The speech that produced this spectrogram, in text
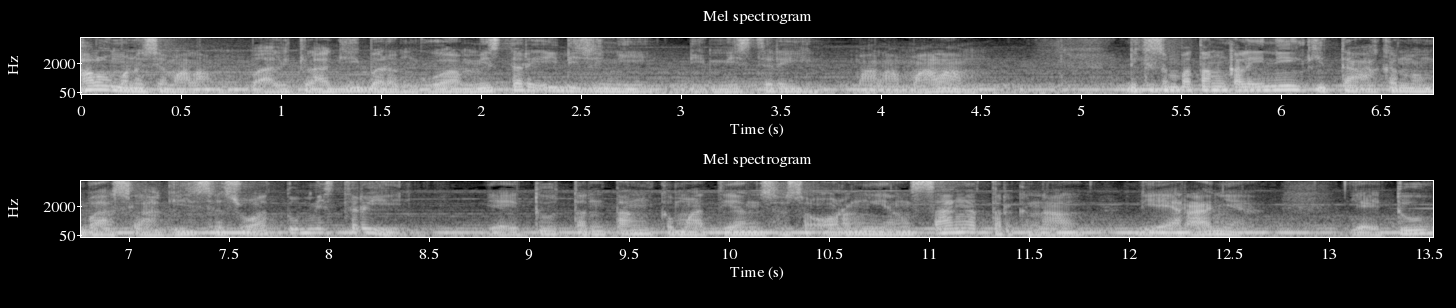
Halo manusia malam, balik lagi bareng gua Misteri E di sini di Misteri Malam-malam. Di kesempatan kali ini kita akan membahas lagi sesuatu misteri, yaitu tentang kematian seseorang yang sangat terkenal di eranya, yaitu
